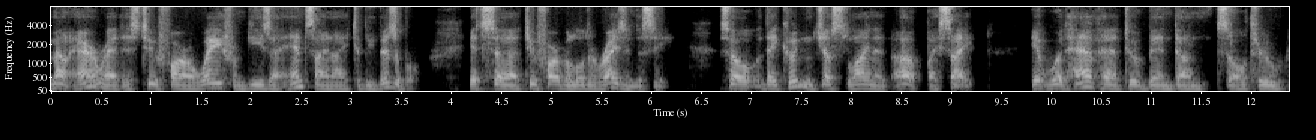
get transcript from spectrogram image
Mount Ararat is too far away from Giza and Sinai to be visible. It's uh, too far below the horizon to see. So they couldn't just line it up by sight. It would have had to have been done so through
